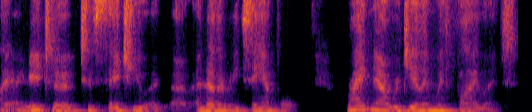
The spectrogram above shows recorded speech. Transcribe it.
I, I need to, to say to you a- a- another example. Right now, we're dealing with violence.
